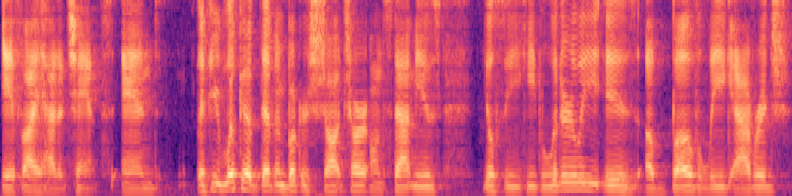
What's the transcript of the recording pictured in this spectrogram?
if I had a chance. And if you look up Devin Booker's shot chart on StatMuse, you'll see he literally is above league average,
